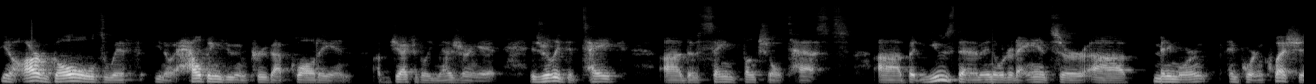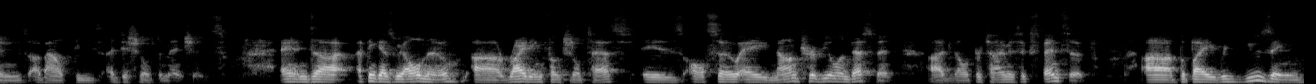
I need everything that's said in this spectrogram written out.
you know our goals with you know helping you improve app quality and objectively measuring it is really to take uh, those same functional tests, uh, but use them in order to answer uh, many more important questions about these additional dimensions. And uh, I think, as we all know, uh, writing functional tests is also a non trivial investment. Uh, developer time is expensive. Uh, but by reusing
